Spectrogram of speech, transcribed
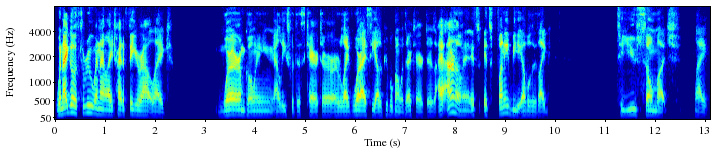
when I go through and I like try to figure out like where I'm going at least with this character or like where I see other people going with their characters. I, I don't know, man. It's it's funny to be able to like to use so much like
